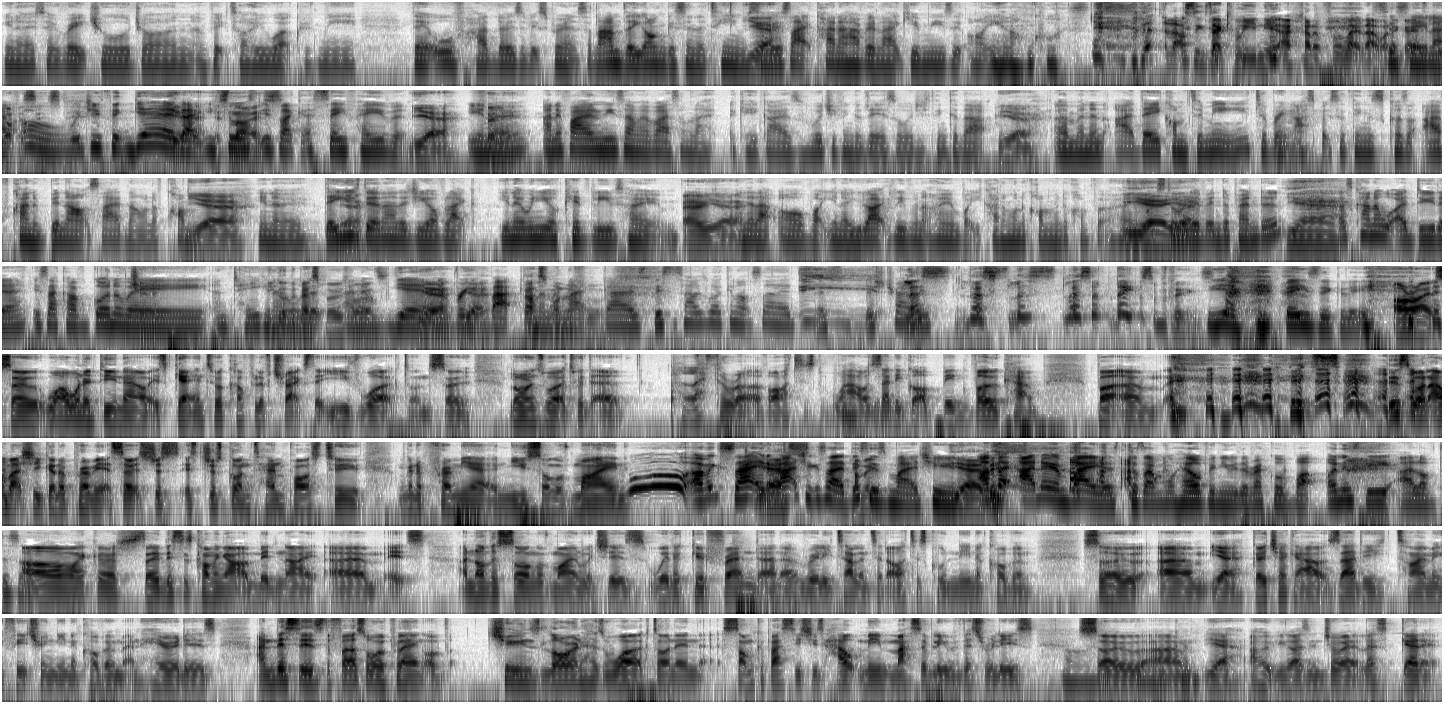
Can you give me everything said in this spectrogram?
you know, so Rachel, John, and Victor who work with me. They all had loads of experience, and I'm the youngest in the team, Yeah. so it's like kind of having like your music auntie and uncles That's exactly what you need. I kind of feel like that when to I go say to the like, offices. oh, what do you think? Yeah, Yeah, like you it's feel nice. it's like a safe haven, Yeah. you fully. know. And if I need some advice, I'm like, okay, guys, what do you think of this, or what do you think of that? Yeah. um, and then I, they come to me to bring Mm. aspects of things because I've kind of been outside now and I've come. Yeah. You know, they Yeah. use the analogy of like, you know, when your kid leaves home Oh yeah. and they're like, oh, but you know, you like living at home, but you kind of want to come in the comfort of home, Yeah, but still yeah. live independent. Yeah. That's kind of what I do there. It's like I've gone Chilling. away and taken You got the best both and then, yeah, Yeah, and then bring yeah. it back, That's and then I'm wonderful. like, guys, this is how it's working outside. Let's, let's try let's let's let's let's update some things. Yeah, basically. All right. So what I want to do now is get into a couple of tracks that you've worked on. So Lauren's worked with a plethora of artists. Wow. Xadi got a big vocab. But um, this, this one I'm actually gonna premiere. So it's just it's just gone ten past two. I'm gonna premiere a new song of mine. Woo, I'm excited. I'm actually excited. This I'm ex- is my tune. Yeah, I'm like, I know I'm biased because I'm helping you with the record, but honestly, I love the song. Oh my gosh! So this is coming out at midnight. Um, it's another song of mine, which is with a good friend and a really talented artist called Nina Cobham. So um, yeah, go check it out. Xadi Timing featuring Nina Cobham, and here it is. And this is the first one we're playing of tunes Lauren has worked on in some capacity. She's helped me massively with this release. Oh, so um, yeah, I hope you guys enjoy it. Let's get it.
